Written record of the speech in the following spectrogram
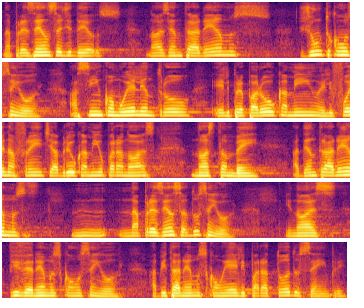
na presença de Deus, nós entraremos junto com o Senhor, assim como Ele entrou, Ele preparou o caminho, Ele foi na frente, abriu o caminho para nós, nós também adentraremos na presença do Senhor e nós viveremos com o Senhor, habitaremos com Ele para todo sempre.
